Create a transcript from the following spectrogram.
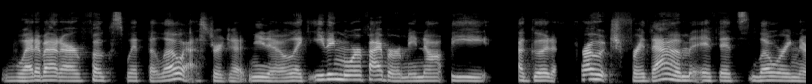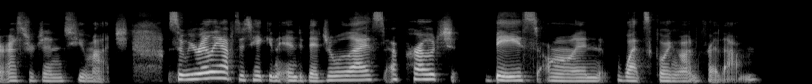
What about our folks with the low estrogen? You know, like eating more fiber may not be a good approach for them if it's lowering their estrogen too much. So we really have to take an individualized approach based on what's going on for them.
